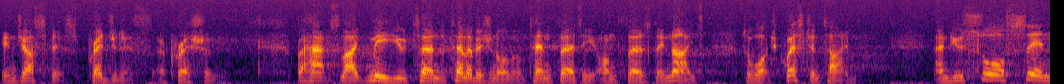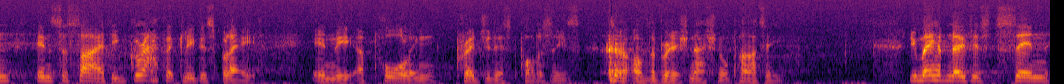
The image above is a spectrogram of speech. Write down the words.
injustice, prejudice, oppression. Perhaps, like me, you turned the television on at 10.30 on Thursday night to watch Question Time, and you saw sin in society graphically displayed in the appalling prejudiced policies of the British National Party. You may have noticed sin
